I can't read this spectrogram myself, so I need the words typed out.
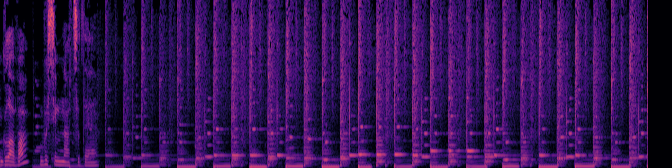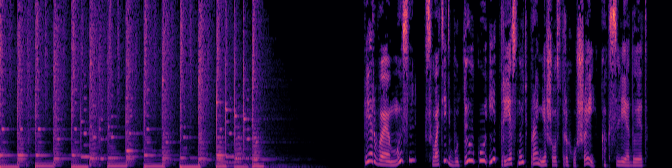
Глава 18 Первая мысль — схватить бутылку и треснуть промеж острых ушей как следует.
